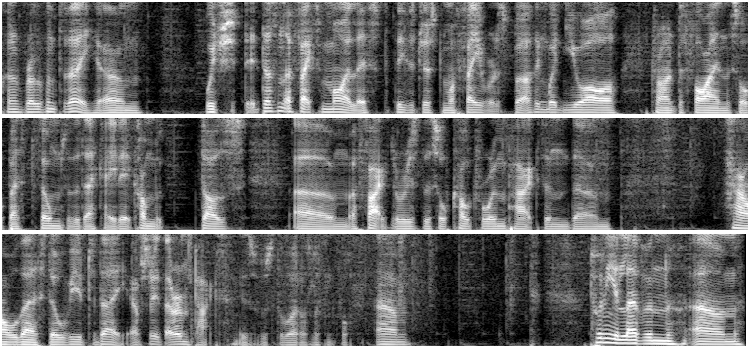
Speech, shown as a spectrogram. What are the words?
kind of relevant today. Um, which it doesn't affect my list. These are just my favourites. But I think when you are trying to define the sort of best films of the decade, it come does um, a factor is the sort of cultural impact and um, how they're still viewed today. Absolutely, their impact is was the word I was looking for. Um, 2011, um,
